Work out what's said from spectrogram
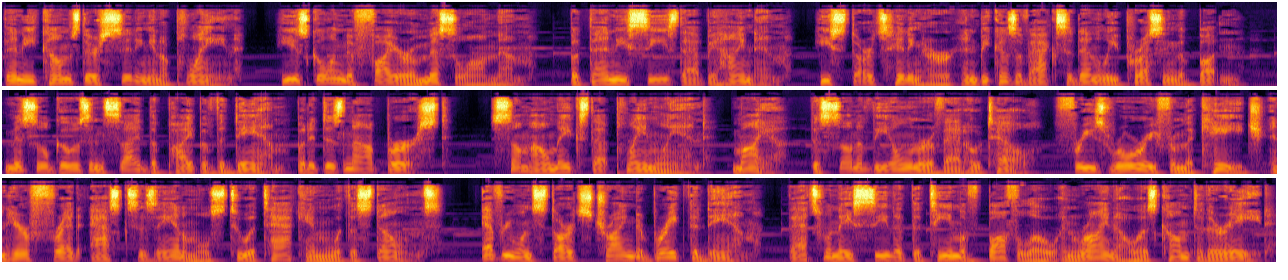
Then he comes there sitting in a plane. He is going to fire a missile on them. But then he sees that behind him. He starts hitting her and because of accidentally pressing the button, missile goes inside the pipe of the dam but it does not burst. Somehow makes that plane land. Maya, the son of the owner of that hotel, frees Rory from the cage and here Fred asks his animals to attack him with the stones. Everyone starts trying to break the dam. That's when they see that the team of Buffalo and Rhino has come to their aid.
